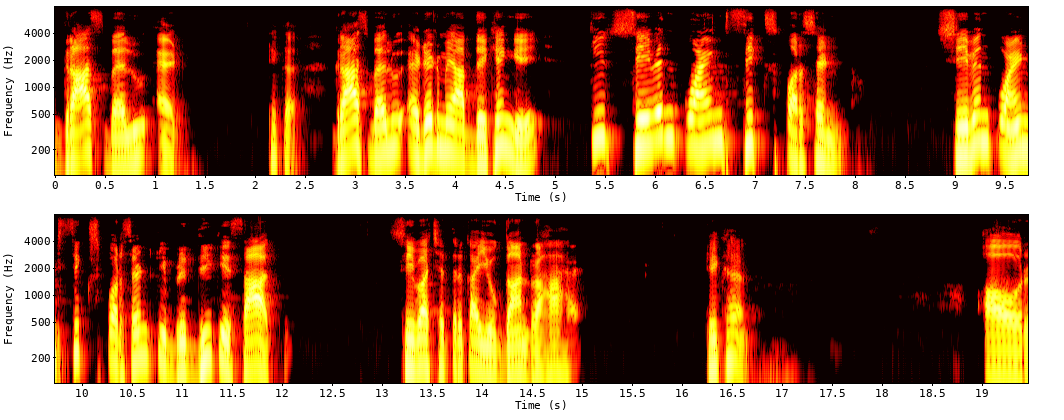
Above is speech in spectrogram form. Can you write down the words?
ग्रास वैल्यू एड ठीक है? ग्रास वैल्यू एडेड में आप देखेंगे कि 7.6 percent, seven point six percent की वृद्धि के साथ सेवा क्षेत्र का योगदान रहा है, ठीक है? और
